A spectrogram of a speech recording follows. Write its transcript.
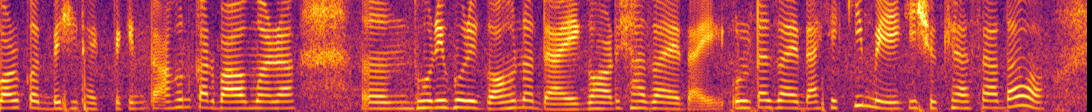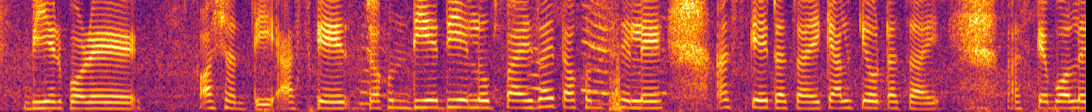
বরকত বেশি থাকবে। কিন্তু এখনকার বাবা মারা ভরি ভরি গহনা দেয়, ঘর সাজায় দেয়, উল্টা যায় দেখে, কি মেয়ে, কি সুখে আছে আদৌ? বিয়ের পরে অশান্তি। আজকে যখন দিয়ে দিয়ে লোভ পায়ে যায়, তখন ছেলে আজকে এটা চাই কালকে ওটা চাই আজকে বলে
